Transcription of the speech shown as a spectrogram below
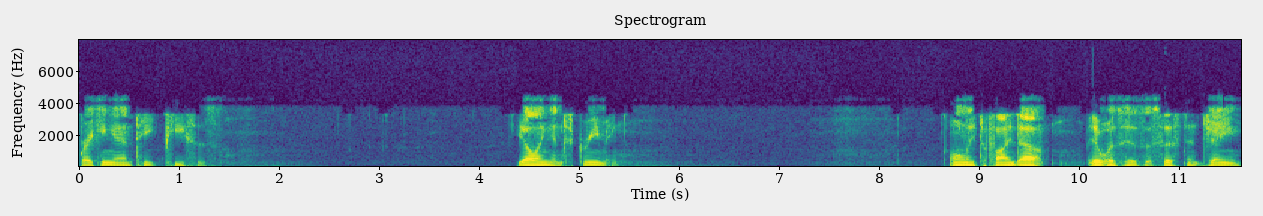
breaking antique pieces, yelling and screaming, only to find out it was his assistant, Jane.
